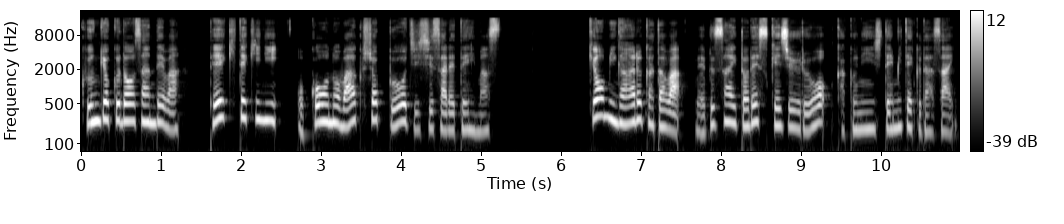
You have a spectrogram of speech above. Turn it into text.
訓玉堂さんでは定期的にお香のワークショップを実施されています。興味がある方はウェブサイトでスケジュールを確認してみてください。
